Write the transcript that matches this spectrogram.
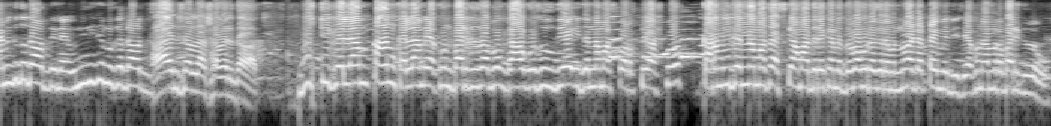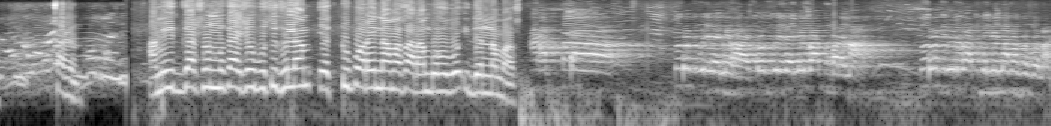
আমি কিন্তু দাওয়াত দিই নাই। উনি নিজে মুখে দাওয়াত হ্যাঁ ইনশাল্লাহ সবার দাওয়াত। মিষ্টি খেলাম পান খেলাম এখন বাড়িতে যাব গাও গোসল দিয়ে ঈদের নামাজ পড়তে আসব। কারণ ঈদের নামাজ আজকে আমাদের এখানে দোবাগুড়া গ্রামে নয়টার টাইমে দিয়েছে এখন আমরা বাড়িতে যাব। আসেন। আমি ঈদগার সম্মুখে এসে উপস্থিত হলাম একটু পরেই নামাজ আরম্ভ হব ঈদের নামাজ। হয় বাদ পারে না। বাদ দিলে নামাজ হবে না।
